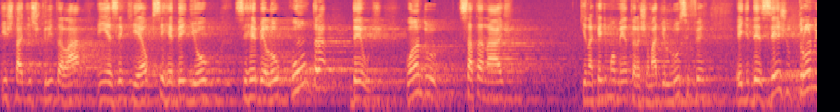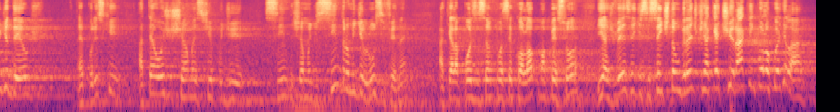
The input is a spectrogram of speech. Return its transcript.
que está descrita lá em Ezequiel que se rebelou, se rebelou contra Deus. Quando Satanás, que naquele momento era chamado de Lúcifer, ele deseja o trono de Deus. É por isso que até hoje chama esse tipo de chama de síndrome de Lúcifer, né? Aquela posição que você coloca uma pessoa e às vezes ele se sente tão grande que já quer tirar quem colocou ele lá.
